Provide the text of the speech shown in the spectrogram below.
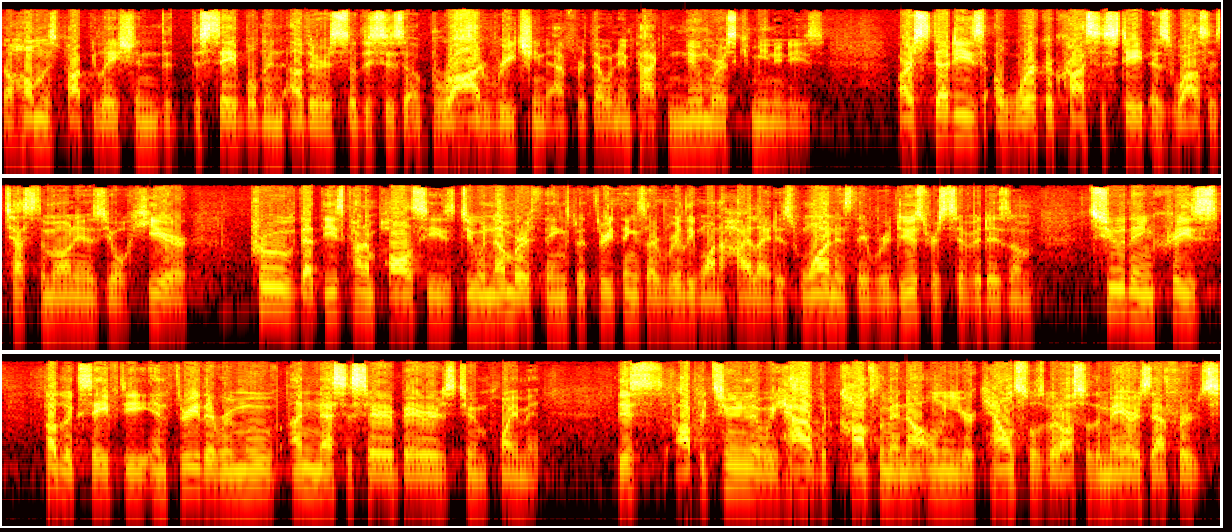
the homeless population, the disabled, and others. So this is a broad-reaching effort that would impact numerous communities. Our studies, a work across the state, as well as the testimony, as you'll hear, prove that these kind of policies do a number of things, but three things I really want to highlight is one is they reduce recidivism, two, they increase public safety, and three, they remove unnecessary barriers to employment. This opportunity that we have would complement not only your councils, but also the mayor's efforts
